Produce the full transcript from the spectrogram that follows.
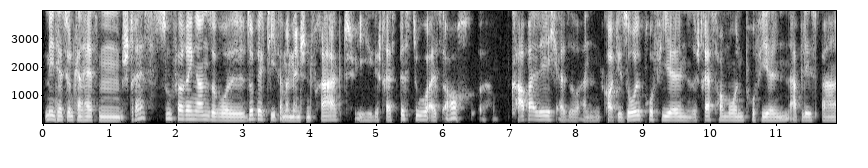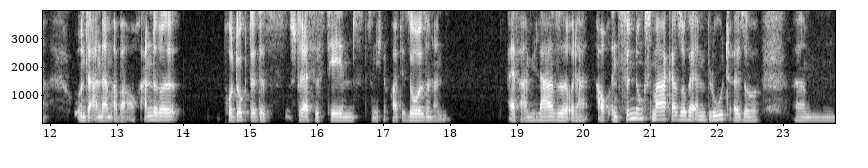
Meditation kann helfen, Stress zu verringern, sowohl subjektiv, wenn man Menschen fragt, wie gestresst bist du, als auch äh, körperlich, also an Cortisolprofilen, also Stresshormonprofilen ablesbar, unter anderem aber auch andere Produkte des Stresssystems, also nicht nur Cortisol, sondern Alpha-Amylase oder auch Entzündungsmarker sogar im Blut. Also ähm,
